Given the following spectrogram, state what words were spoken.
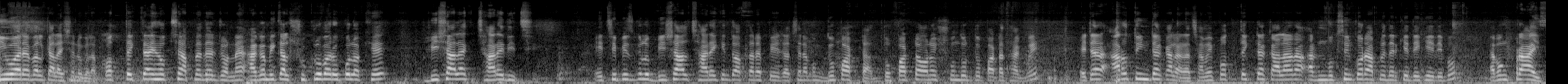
নিউ অ্যারেবল কালেকশনগুলো প্রত্যেকটাই হচ্ছে আপনাদের জন্য। আগামীকাল শুক্রবার উপলক্ষে বিশাল এক ছাড়ে দিচ্ছি। এই থ্রি পিসগুলো বিশাল ছাড়ে কিন্তু আপনারা পেয়ে যাচ্ছেন এবং দোপাট্টা দোপাট্টা অনেক সুন্দর দোপাট্টা থাকবে। এটার আরও তিনটা কালার আছে। আমি প্রত্যেকটা কালার আনবক্সিং করে আপনাদেরকে দেখিয়ে দেবো। এবং প্রাইস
